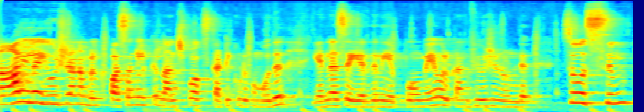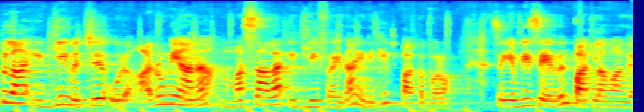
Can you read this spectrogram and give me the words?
காலையில் யூஸ்வலாக நம்மளுக்கு பசங்களுக்கு லஞ்ச் பாக்ஸ் கட்டி கொடுக்கும்போது என்ன செய்யறதுன்னு எப்போவுமே ஒரு கன்ஃபியூஷன் உண்டு. ஸோ சிம்பிளாக இட்லி வச்சு ஒரு அருமையான மசாலா இட்லி ஃப்ரை தான் இன்னைக்கு பார்க்க போகிறோம் ஸோ எப்படி செய்கிறதுன்னு பார்க்கலாம் வாங்க.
